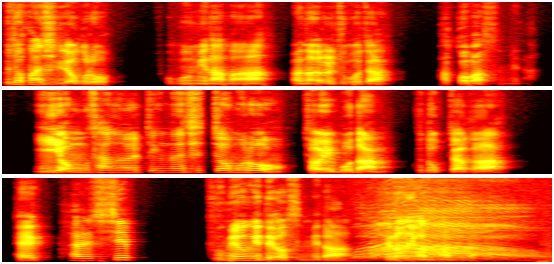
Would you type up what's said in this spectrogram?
부족한 실력으로 조금이나마 변화를 주고자 바꿔봤습니다. 이 영상을 찍는 시점으로 저희 모담 구독자가 182명이 되었습니다. 대단히 감사합니다.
